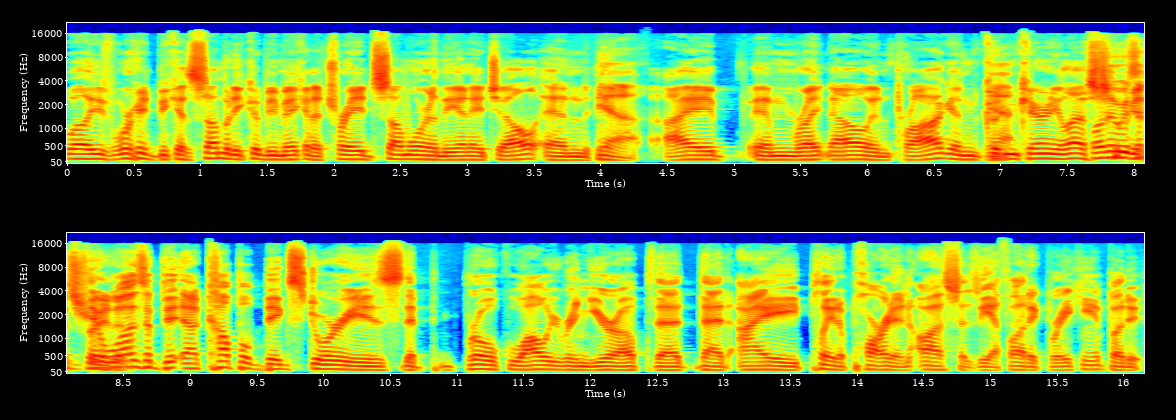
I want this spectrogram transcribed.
"Well, he's worried because somebody could be making a trade somewhere in the NHL, and Yeah. I am right now in Prague and couldn't Yeah. care any less. Well, there was a, gets there was a, bi- a couple big stories that broke while we were in Europe that that I played a part in us as the athletic breaking it, but it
